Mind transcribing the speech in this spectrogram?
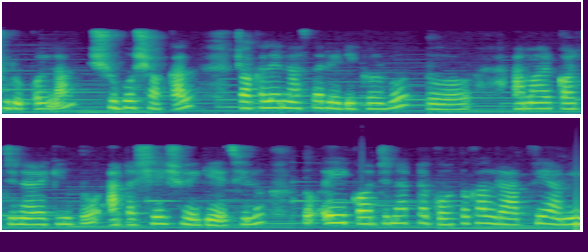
শুরু করলাম। শুভ সকাল। সকালের নাস্তা রেডি করব। তো আমার কন্টেনারে কিন্তু আটা শেষ হয়ে গিয়েছিল। তো এই কন্টেনারটা গতকাল রাত্রে আমি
